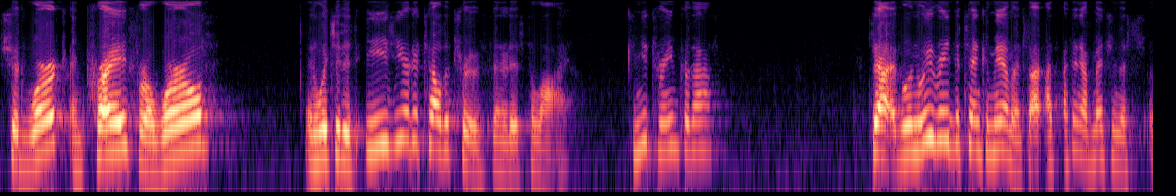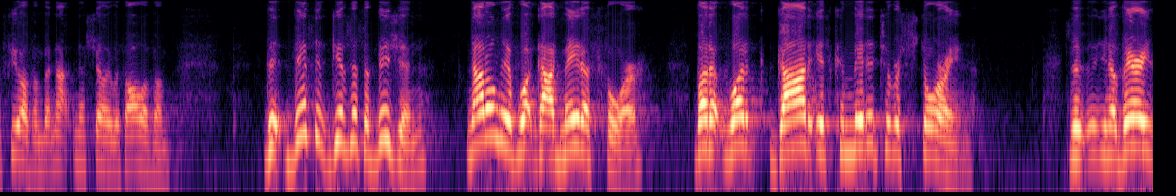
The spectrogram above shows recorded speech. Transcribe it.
should work and pray for a world in which it is easier to tell the truth than it is to lie. Can you dream for that? See, when we read the Ten Commandments, I, I think I've mentioned this, a few of them, but not necessarily with all of them. This gives us a vision not only of what God made us for, but what God is committed to restoring. The you know, very,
